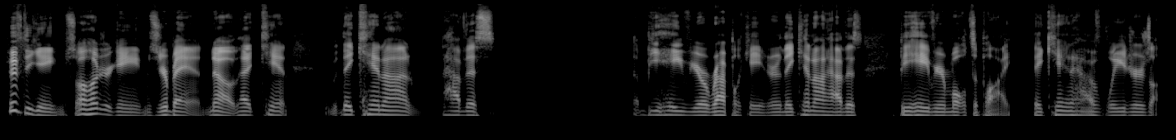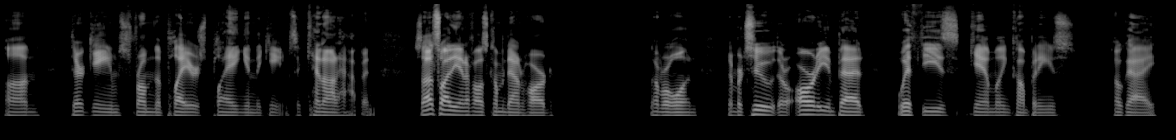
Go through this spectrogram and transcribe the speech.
50 games, 100 games, you're banned. No, that can't, they cannot have this behavior replicator. They cannot have this behavior multiply. They can't have wagers on their games from the players playing in the games. It cannot happen. So that's why the NFL is coming down hard. Number one. Number two, they're already in bed with these gambling companies. Okay.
